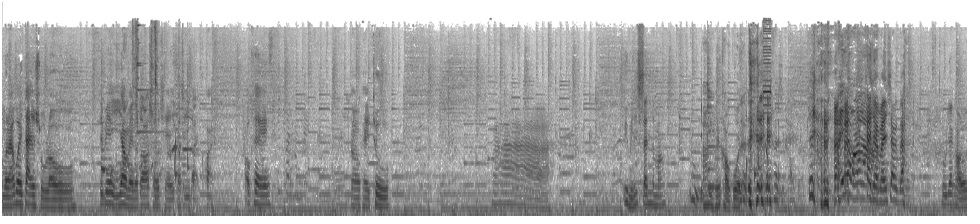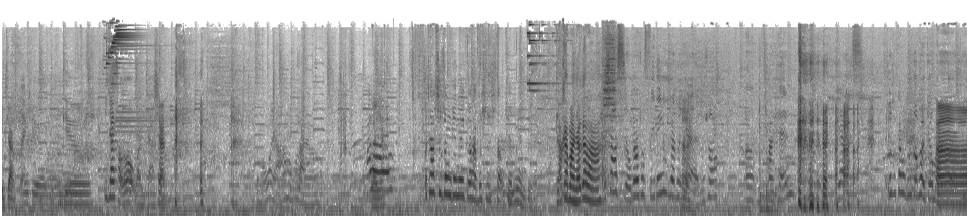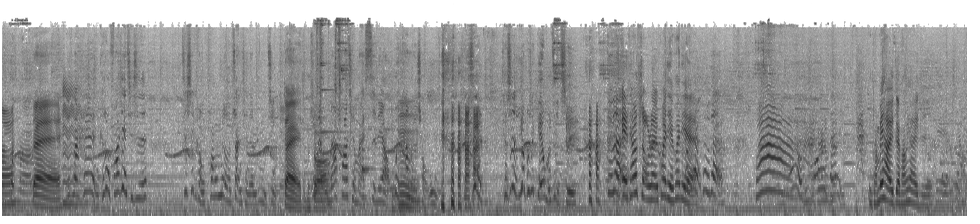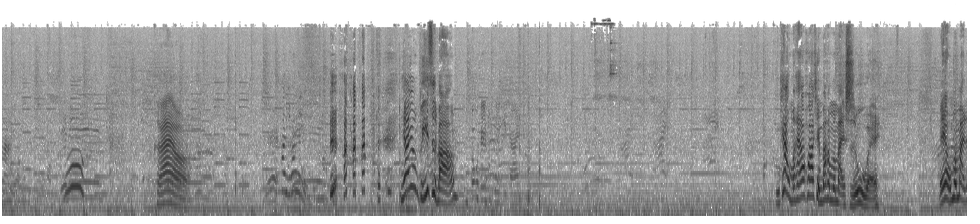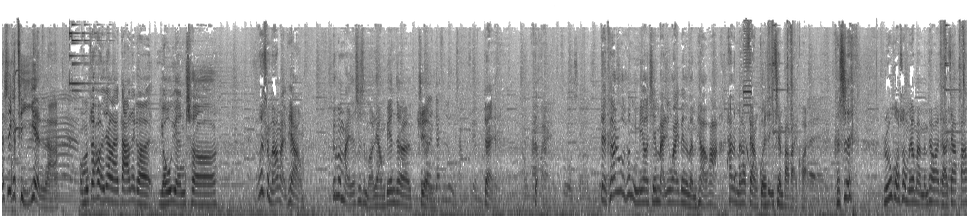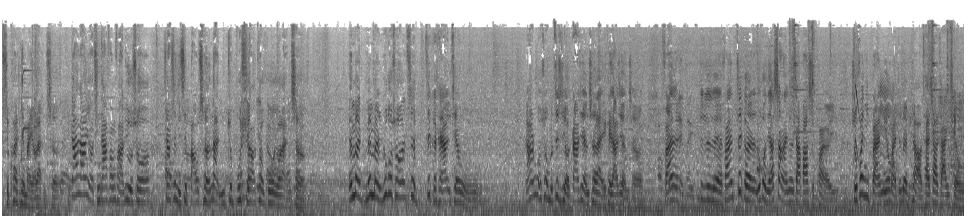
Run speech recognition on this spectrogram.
我们来喂袋鼠喽，这边一样，每个都要收钱，一个是一百块。OK。OK，two。哇！玉米是生的吗？嗯，啊，玉米是烤过的。算是烤的。对，没有啊，看起来蛮像的。土酱烤肉酱。Thank you，Thank you。一家烤肉，万家香。怎么喂啊？他们不来啊？Hello。而且他吃中间那个，还不是上前面的。你要干嘛？你要干嘛？我吓死！我刚刚说 feeding，他说 yeah，你说呃 my hand，yes。就是刚刚不是都会给我们那个木棍吗？对。It's my hand。可是我发现其实。这是一个很荒谬的赚钱的路径。对，怎么说？因为我们要花钱买饲料喂他们的宠物，嗯、是，可是又不是给我们自己吃，对不对？哎，他要走了，快点，快点，对不对？哇！你旁边还有一个，旁边还有一只。哦，可爱哦。换你，换你。你要用鼻子吧？你看，我们还要花钱帮他们买食物哎，没有，我们买的是一个体验啦。我们最后一站来搭这个游园车，为什么要买票？因为我们买的是什么？两边的券，应该是入场券。对，可买坐车。对，可是如果说你没有先买另外一边的门票的话，它的门票非常贵，是一千八百块。可是如果说我们要买门票的话，只要加八十块可以买游览车。大家当然有其他方法，例如说像是你是包车，那你就不需要透过游览车。没没没没，如果说是这个才要一千五，然后如果说我们自己有搭计程车来，也可以搭计程车，反正对对对，反正这个如果你要上来就是加八十块而已，除非你本来没有买这边的票，才是要加一千五。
